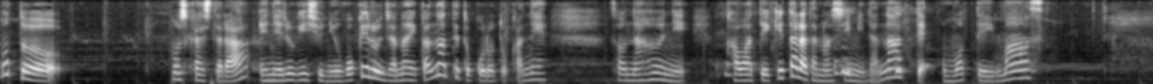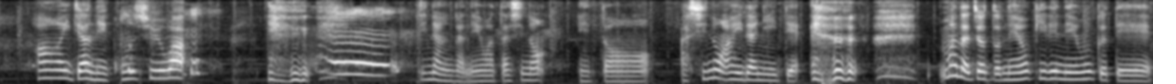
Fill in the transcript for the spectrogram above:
もっともしかしたらエネルギッシュに動けるんじゃないかなってところとかねそんな風に変わっていけたら楽しみだなって思っていますはいじゃあね今週は次男がね私のえっ、ー、と足の間にいて まだちょっと寝起きで眠くて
